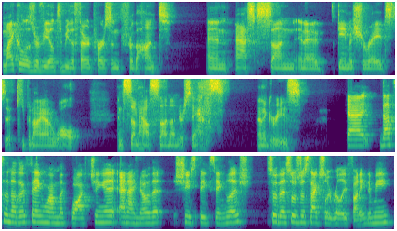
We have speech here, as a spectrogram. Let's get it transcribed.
Michael is revealed to be the third person for the hunt and asks Sun in a game of charades to keep an eye on Walt. And somehow Sun understands and agrees. Yeah, that's another thing where I'm like watching it and I know that she speaks English. So this was just actually really funny to me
